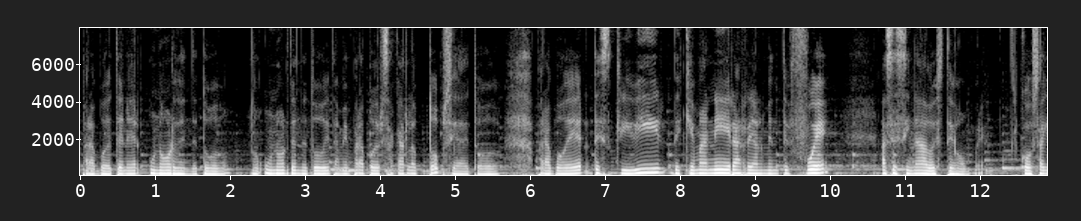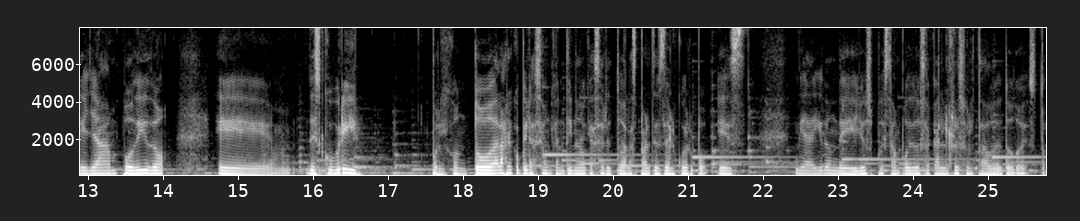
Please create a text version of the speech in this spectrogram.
para poder tener un orden de todo, ¿no? Un orden de todo y también para poder sacar la autopsia de todo, para poder describir de qué manera realmente fue asesinado este hombre, cosa que ya han podido eh, descubrir porque con toda la recopilación que han tenido que hacer de todas las partes del cuerpo es de ahí donde ellos pues han podido sacar el resultado de todo esto.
